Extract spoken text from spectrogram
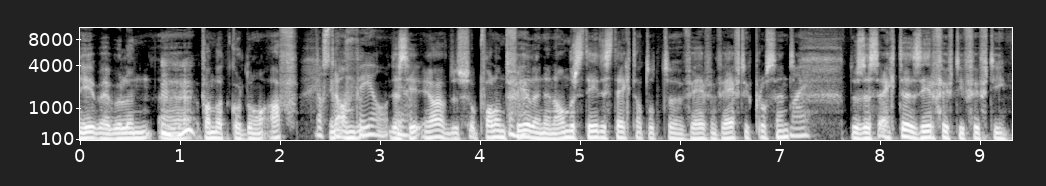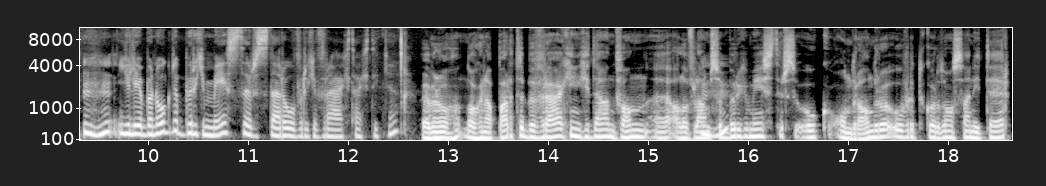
nee, wij willen uh, van dat cordon af. Dat is in toch veel? Dus, ja. ja. dus opvallend veel. En in andere steden stijgt dat tot uh, 55%. Amai. Dus dat is echt uh, zeer 50-50. Mm -hmm. Jullie hebben ook de burgemeesters daarover gevraagd, dacht ik. Hè? We hebben nog, nog een aparte bevraging gedaan van alle Vlaamse -hmm. burgemeesters, ook onder andere over het cordon sanitair.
